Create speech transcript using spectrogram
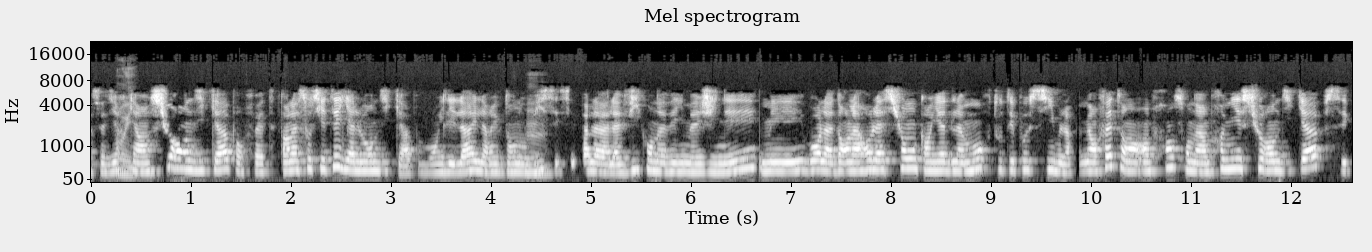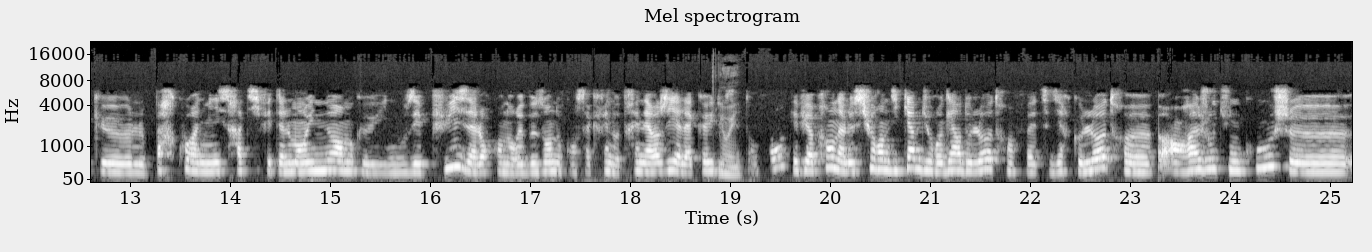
C'est-à-dire qu'il y a un surhandicap en fait. Dans la société, il y a le handicap. Bon, il est là, il arrive dans nos hmm. vies. C'est pas la, la vie qu'on avait imaginée mais voilà, dans la relation, quand il y a de l'amour, tout est possible. Mais en fait, en, France, on a un premier surhandicap, c'est que le parcours administratif est tellement énorme qu'il nous épuise, alors qu'on aurait besoin de consacrer notre énergie à l'accueil de cet enfant. Et puis après, on a le surhandicap du regard de l'autre, en fait. C'est-à-dire que l'autre euh, en rajoute une couche, euh,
